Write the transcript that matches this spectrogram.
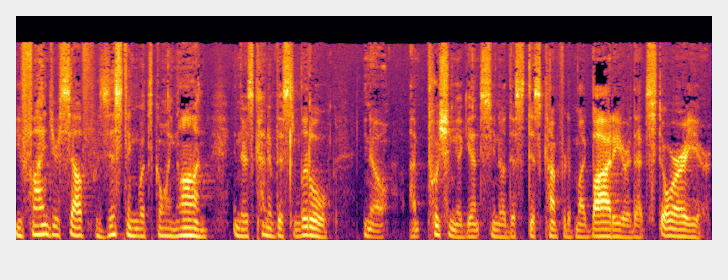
you find yourself resisting what's going on, and there's kind of this little, you know, I'm pushing against, you know, this discomfort of my body or that story or,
